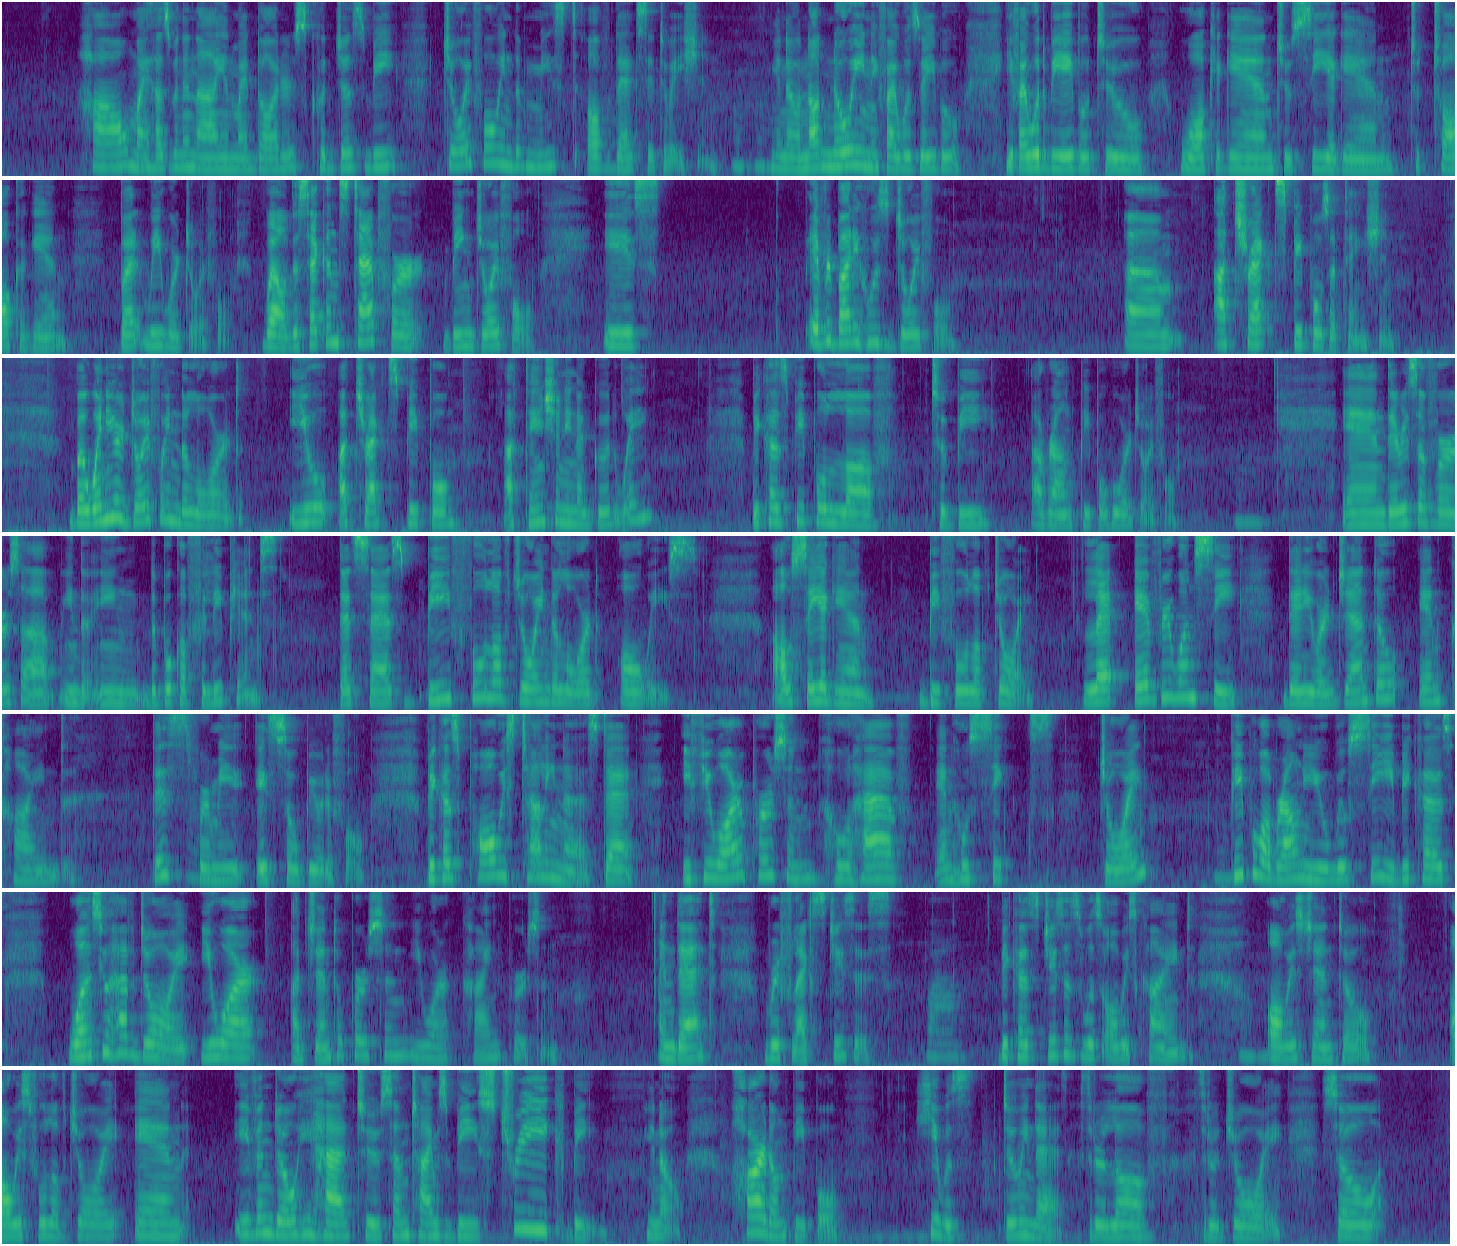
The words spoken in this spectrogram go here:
how my husband and I and my daughters could just be joyful in the midst of that situation. Mm-hmm. You know, not knowing if I was able, if I would be able to walk again, to see again, to talk again but we were joyful. Well, the second step for being joyful is everybody who's joyful um, attracts people's attention. But when you're joyful in the Lord, you attract people attention in a good way because people love to be around people who are joyful. And there is a verse uh, in the in the book of Philippians that says, "Be full of joy in the Lord always." I'll say again, "Be full of joy." Let everyone see that you are gentle and kind. This for me is so beautiful because Paul is telling us that if you are a person who have and who seeks joy, people around you will see because once you have joy, you are a gentle person, you are a kind person. And that reflects Jesus. Wow. Because Jesus was always kind, mm-hmm. always gentle, always full of joy. And even though he had to sometimes be strict, be, you know, hard on people, he was doing that through love, through joy. So,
